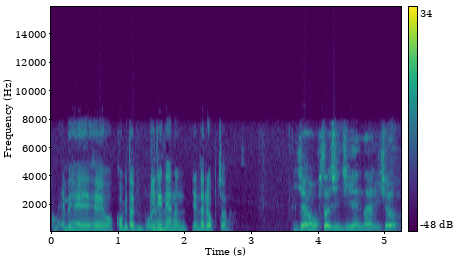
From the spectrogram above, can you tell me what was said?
참 애매해요 거기다 뭐야? 미리 내는 옛날에 없잖아 이제는 없어진 지 옛날이죠.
